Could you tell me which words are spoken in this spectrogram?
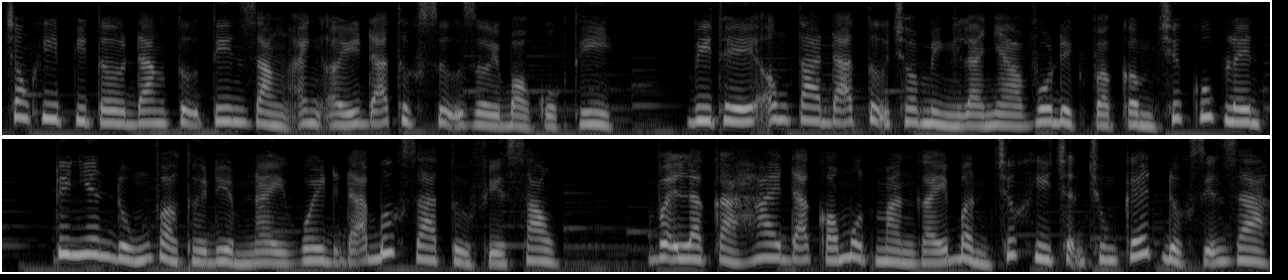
trong khi Peter đang tự tin rằng anh ấy đã thực sự rời bỏ cuộc thi. Vì thế ông ta đã tự cho mình là nhà vô địch và cầm chiếc cúp lên. Tuy nhiên đúng vào thời điểm này Wade đã bước ra từ phía sau. Vậy là cả hai đã có một màn gáy bẩn trước khi trận chung kết được diễn ra.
